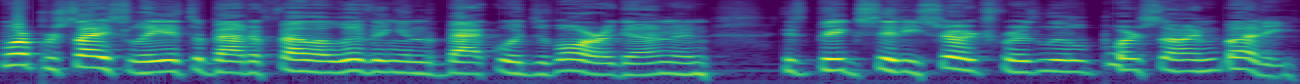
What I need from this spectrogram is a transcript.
More precisely, it's about a fellow living in the backwoods of Oregon and his big city search for his little porcine buddy,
